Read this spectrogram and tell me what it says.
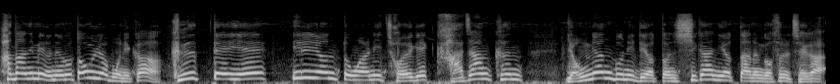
하나님의 은혜로 떠올려 보니까 그때의 1년 동안이 저에게 가장 큰 영양분이 되었던 시간이었다는 것을 제가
